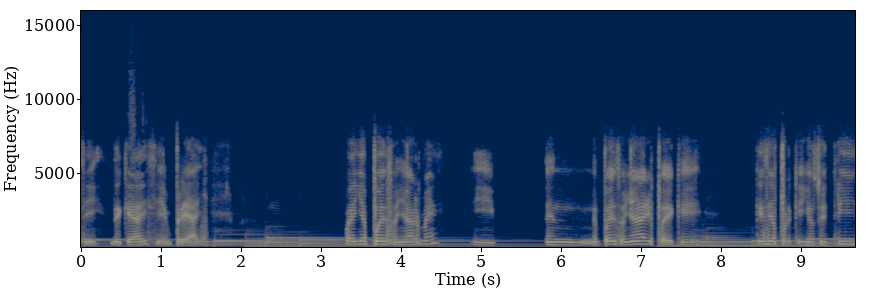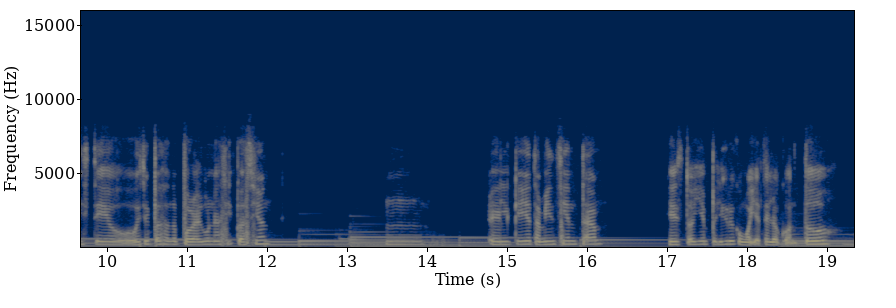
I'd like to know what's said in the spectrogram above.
Sí, de que hay, siempre hay. Pues ella puede soñarme y me puede soñar y puede que, que, sea porque yo soy triste o estoy pasando por alguna situación. Mm, el que ella también sienta que estoy en peligro como ella te lo contó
